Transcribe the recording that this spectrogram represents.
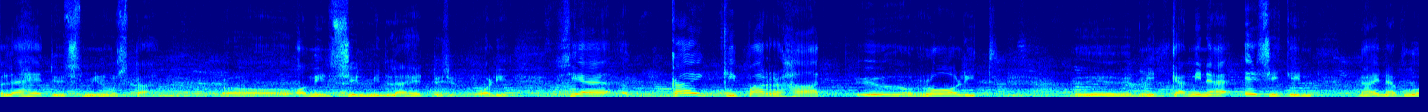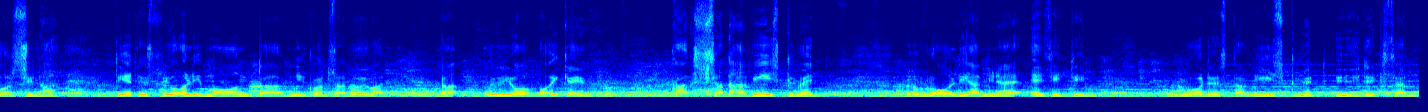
lähetys minusta omin silmin lähetty. Oli siellä kaikki parhaat roolit, mitkä minä esitin näinä vuosina. Tietysti oli monta, niin kuin sanoivat, jo oikein 250 roolia minä esitin vuodesta 1959.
